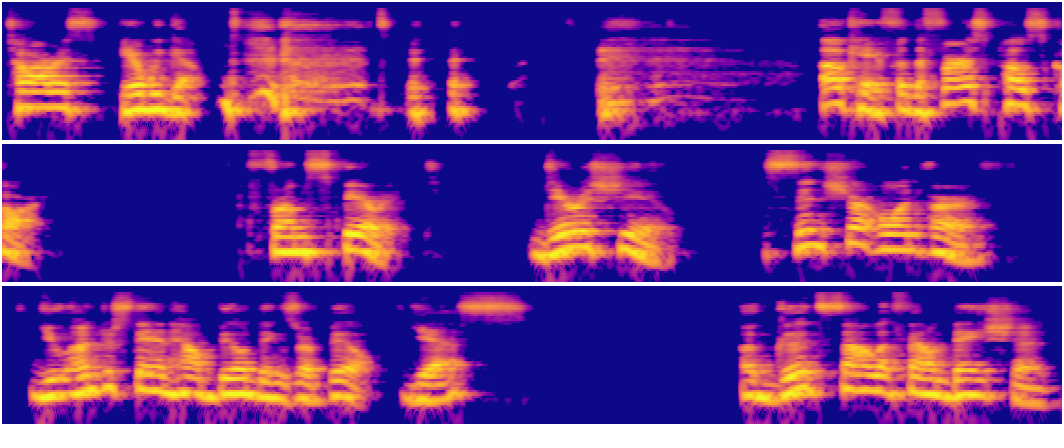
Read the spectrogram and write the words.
Taurus, here we go. okay, for the first postcard from Spirit Dearest you, since you're on Earth, you understand how buildings are built, yes? A good solid foundation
